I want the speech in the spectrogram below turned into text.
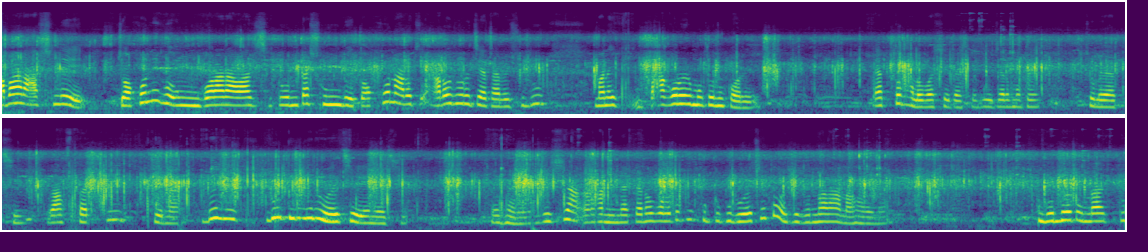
আবার আসলে যখনই গলার আওয়াজ, টোনটা শুনবে, তখন আরও আরও জোরে চেঁচাবে। শুধু মানে পাগলের মতন করে। এত ভালোবাসে দেখো যে যার মতো চলে যাচ্ছি। রাস্তা ঠিক চেনা। বেশি দু, তিন দিন হয়েছে এনেছি। এখানে। বেশি আনি না কেন বলো তো? কুকুর টুকুর রয়েছে তো, সেজন্য আর আনা হয় না। বন্ধুরা, তোমরা একটু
